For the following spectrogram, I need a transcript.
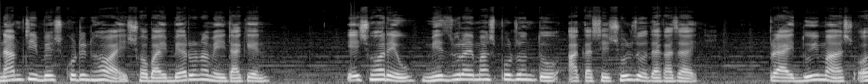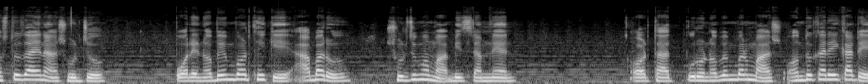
নামটি বেশ কঠিন হওয়ায় সবাই ব্যারো নামেই ডাকেন। এই শহরেও মে জুলাই মাস পর্যন্ত আকাশে সূর্য দেখা যায়। প্রায় দুই মাস অস্ত যায় না সূর্য। পরে নভেম্বর থেকে আবারও সূর্যমামা বিশ্রাম নেন। অর্থাৎ পুরো নভেম্বর মাস অন্ধকারেই কাটে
